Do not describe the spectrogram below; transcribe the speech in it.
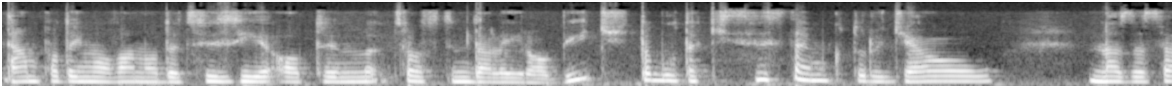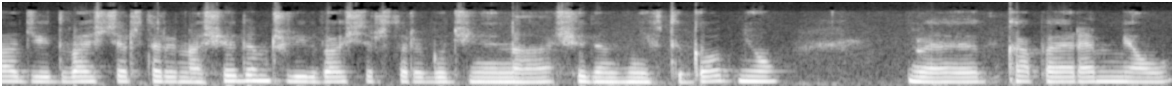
tam podejmowano decyzje o tym, co z tym dalej robić. To był taki system, który działał na zasadzie 24 na 7, czyli 24 godziny na 7 dni w tygodniu. KPRM miał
